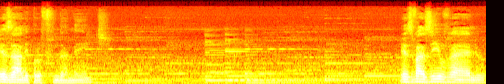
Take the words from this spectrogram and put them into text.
Exale profundamente. Esvazie o velho.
